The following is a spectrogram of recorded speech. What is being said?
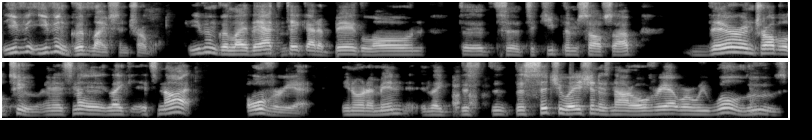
even even GoodLife's in trouble. Even GoodLife, they have mm-hmm. to take out a big loan to, to to keep themselves up they're in trouble too, and it's not like it's not over yet. You know what I mean? Like this uh-huh. this situation is not over yet, where we will lose.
